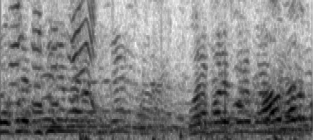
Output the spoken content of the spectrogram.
লোকলে পিছিয়ে পরে পরে পরে।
